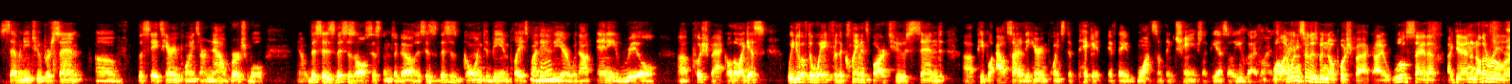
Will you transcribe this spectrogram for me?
72% of the state's hearing points are now virtual. You know, this is this is all systems a go. This is this is going to be in place by the end of the year without any real uh, pushback. Although I guess we do have to wait for the claimants bar to send uh, people outside of the hearing points to picket if they want something changed, like the SLU guidelines. Well, I wouldn't say there's been no pushback. I will say that, again, another rumor.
